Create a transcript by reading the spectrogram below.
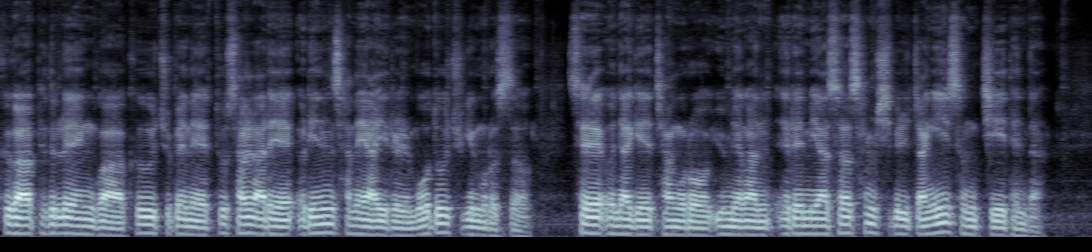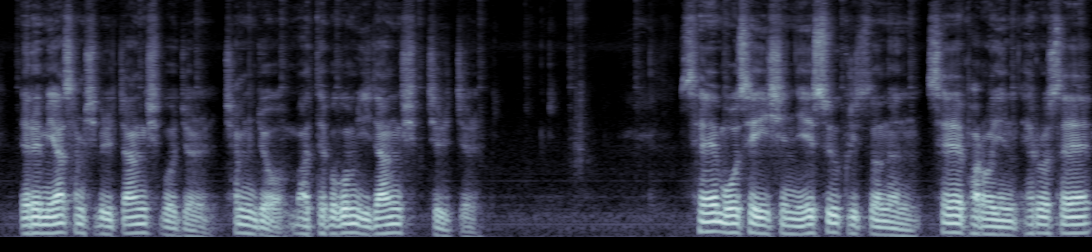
그가 베들레헴과 그 주변의 두 살 아래 어린 사내 아이를 모두 죽임으로써 새 언약의 장으로 유명한 에레미야서 31장이 성취된다. 에레미야 31장 15절 참조 마태복음 2장 17절 새 모세이신 예수 그리스도는 새 바로인 헤롯의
